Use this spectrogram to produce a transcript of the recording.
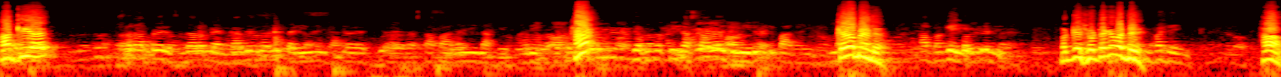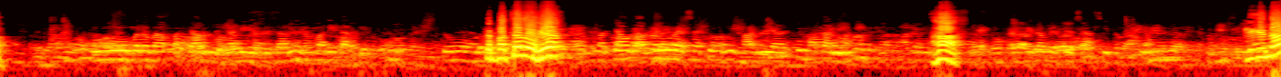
ਹਾਂ ਕੀ ਹੈ? ਸਰ ਆਪਣੇ ਰਿਸ਼ਤੇਦਾਰ ਅਮਰੀਕਾ ਦੇ ਉਹਨਾਂ ਦੀ ਪੈੜੀ ਦੇ ਰਸਤਾ ਪਾ ਜੀ ਇਲਾਕੇ ਹੈਂ? ਜ਼ਬਰਦਸਤੀ ਰਸਤਾ ਉਹਦਾ ਜ਼ਮੀਨ ਵਿੱਚ ਪਾ ਜੀ ਕਿਹੜਾ ਪਿੰਡ? ਆ ਬੱਗੇ ਜੀ। ਛੋਟੇ ਕਿ ਵੱਡੇ? ਵੱਡੇ ਜੀ। ਹਾਂ। ਦੀ ਤੇ ਉਹ ਤੇ ਬੱਚਾ ਤਾਂ ਹੋ ਗਿਆ? ਹੋ ਕਿ ਪਤਾ ਹਾਂ। ਕਹਿੰਦਾ?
